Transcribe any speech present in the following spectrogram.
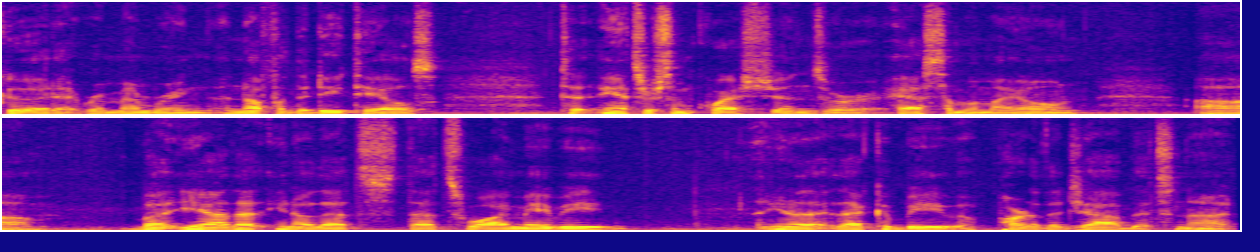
good at remembering enough of the details to answer some questions or ask some of my own. Um, but yeah, that you know that's that's why maybe you know that, that could be a part of the job that's not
